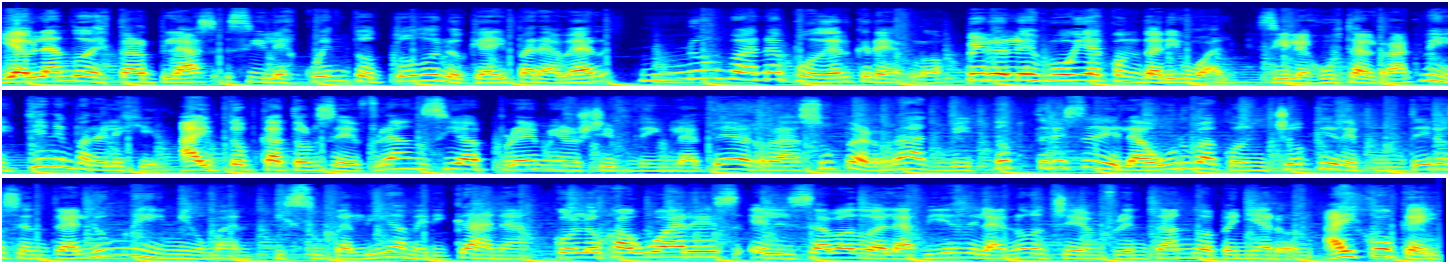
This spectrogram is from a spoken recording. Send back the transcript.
Y hablando de Star Plus, si les cuento todo lo que hay para ver, no van a poder creerlo. Pero les voy a contar igual. Si les gusta el rugby, tienen para elegir. Hay Top 14 de Francia, Premiership de Inglaterra, Super Rugby, Top 13 de la Urba con choque de punteros entre Alumni y Newman y Superliga Americana. Con los Jaguares el sábado a las 10 de la noche enfrentando a Peñarol. Hay hockey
